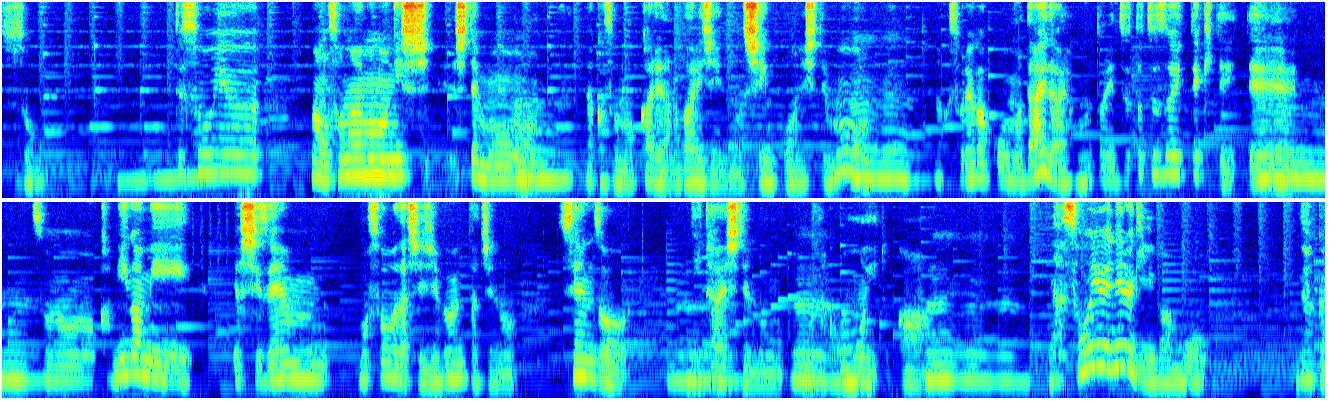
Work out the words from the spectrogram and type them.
そう。でそういう、まあ、お供え物にししても、うん。なんかその彼らのバリ人の信仰にしても、うんなんかそれがこうもう代々本当にずっと続いてきていて、うん。その神々や自然もそうだし自分たちの先祖に対してのこうなんか思いとか、なそういうエネルギーがもうなんか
